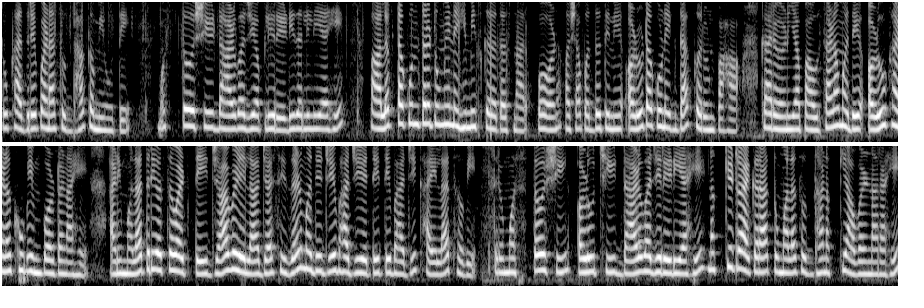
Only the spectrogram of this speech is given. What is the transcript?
तो खाजरेपणासुद्धा कमी होते. मस्त अशी डाळ भाजी आपली रेडी झालेली आहे. पालक टाकून तर तुम्ही नेहमीच करत असणार पण अशा पद्धतीने अळू टाकून एकदा करून पहा. कारण या पावसाळ्यामध्ये अळू खाणं खूप इम्पॉर्टंट आहे. आणि मला तरी असं वाटते ज्या वेळेला ज्या सीझनमध्ये जे भाजी येते ते भाजी खायलाच हवी. तर मस्त अशी अळूची डाळ भाजी रेडी आहे. नक्की ट्राय करा. तुम्हाला सुद्धा नक्की आवडणार आहे.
